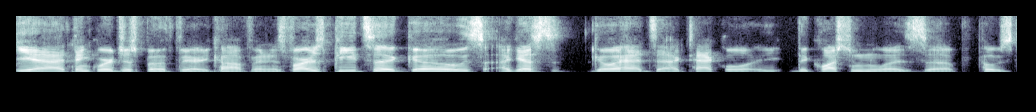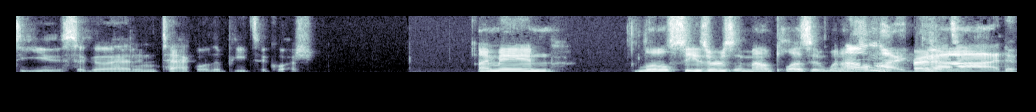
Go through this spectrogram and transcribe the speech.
Yeah, I think we're just both very confident. As far as pizza goes, I guess go ahead, Zach. Tackle the question was uh, proposed to you, so go ahead and tackle the pizza question. I mean, Little Caesars in Mount Pleasant when I was oh my god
